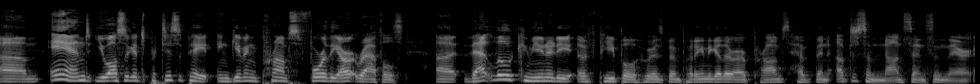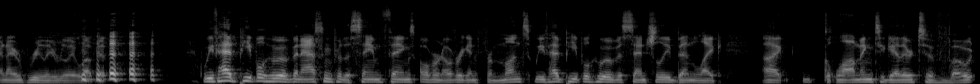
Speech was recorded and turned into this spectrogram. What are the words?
Um, and you also get to participate in giving prompts for the art raffles. Uh, that little community of people who has been putting together our prompts have been up to some nonsense in there, and I really, really love it. We've had people who have been asking for the same things over and over again for months. We've had people who have essentially been like uh, glomming together to vote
